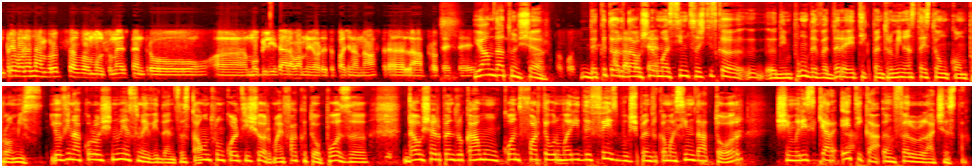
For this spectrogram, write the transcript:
Uh, În primul rând am vrut să vă mulțumesc pentru uh, mobilizarea oamenilor de pe pagina noastră la proteste. Eu am dat un share. De câte ori dat dau un share, share. mă simt să știți că, din punct de vedere etic, pentru mine ăsta este un compromis. Eu vin acolo și nu ies în evidență. Stau într-un colțișor, mai fac câte o poză, dau share pentru că am un cont foarte urmărit de Facebook și pentru că mă simt dator și îmi risc chiar etica în felul acesta.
